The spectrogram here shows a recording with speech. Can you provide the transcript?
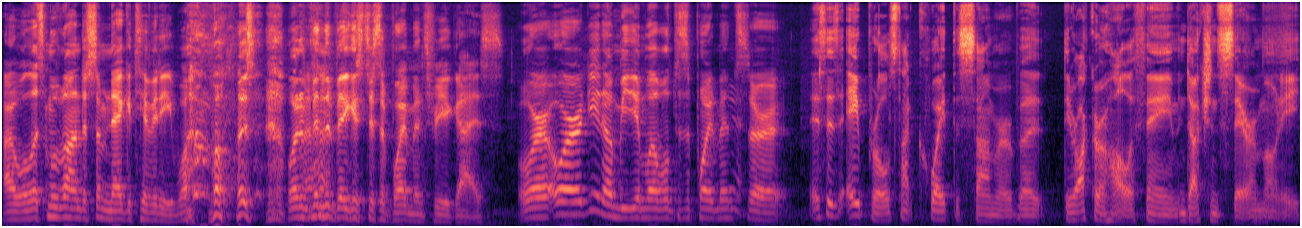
All right, well, let's move on to some negativity. What, what was, what have been the biggest disappointments for you guys, or, or you know, medium level disappointments, or This is April. It's not quite the summer, but the Rock and Roll Hall of Fame induction ceremony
